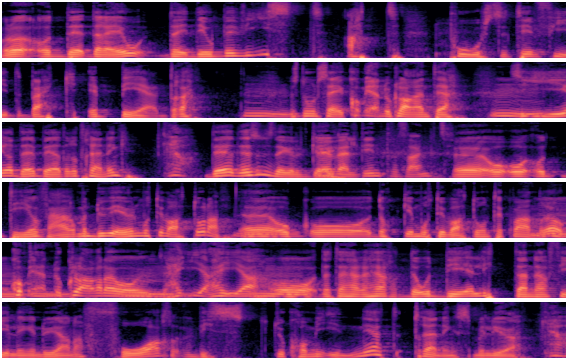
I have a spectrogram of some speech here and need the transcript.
Og, da, og det, det, er jo, det, det er jo bevist at positiv feedback er bedre. Hvis noen sier 'kom igjen, du klarer en til', så gir det bedre trening. Det, det syns jeg er litt Det er veldig interessant. Uh, og, og, og det å være Men du er jo en motivator, da. Eh, og, og dere er motivatoren til hverandre. Og 'Kom igjen, du klarer det!' Og 'heia, heia!' Og dette her, her det, Og det er litt den der feelingen du gjerne får hvis du kommer inn i et treningsmiljø. Ja,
